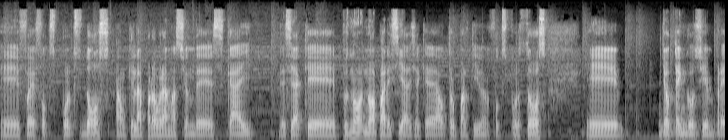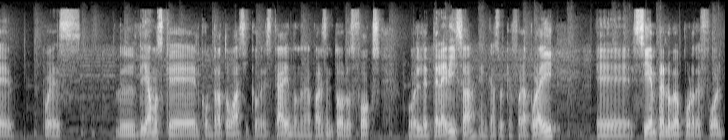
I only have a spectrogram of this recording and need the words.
eh, fue Fox Sports 2, aunque la programación de Sky decía que, pues no, no aparecía, decía que era otro partido en Fox Sports 2. Eh, yo tengo siempre, pues, digamos que el contrato básico de Sky, en donde me aparecen todos los Fox, o el de Televisa, en caso de que fuera por ahí. Eh, siempre lo veo por default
